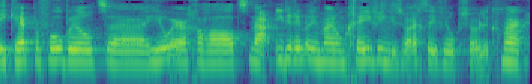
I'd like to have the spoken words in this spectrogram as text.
ik heb bijvoorbeeld uh, heel erg gehad. Nou, iedereen in mijn omgeving, dit is wel echt even heel persoonlijk. Maar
